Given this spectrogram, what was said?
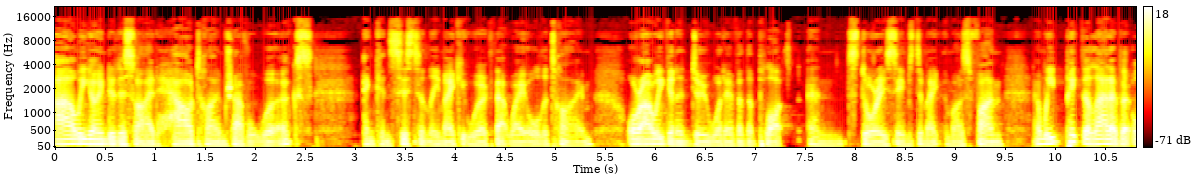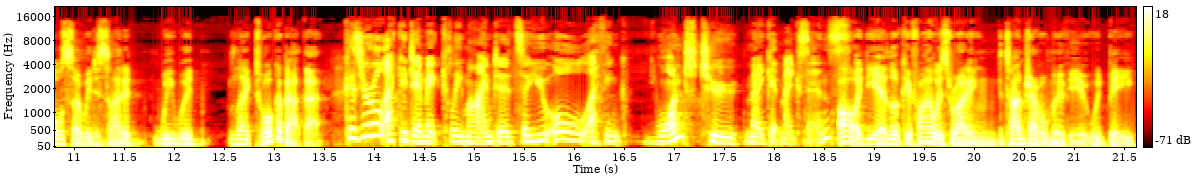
Are we going to decide how time travel works? And consistently make it work that way all the time? Or are we going to do whatever the plot and story seems to make the most fun? And we picked the latter, but also we decided we would like talk about that. Because you're all academically minded, so you all, I think, want to make it make sense. Oh yeah, look, if I was writing a time travel movie, it would be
